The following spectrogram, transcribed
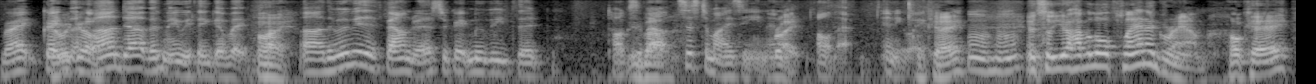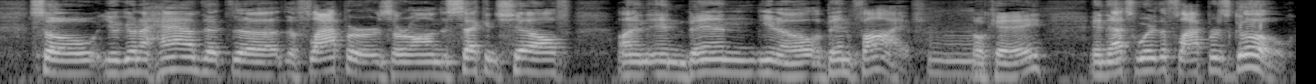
Right. Great. Go. Founder. That made me think of it. Right. Uh, the movie The Founder. That's a great movie that talks About- about, systemizing and Right. all that. Anyway. Okay. Mm-hmm. And so you have a little planogram. Okay. So you're going to have that the the flappers are on the second shelf on in bin you know bin 5 mm-hmm. Okay. And that's where the flappers go.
